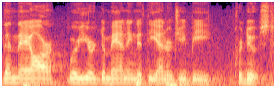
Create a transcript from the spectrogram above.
than they are where you're demanding that the energy be produced.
